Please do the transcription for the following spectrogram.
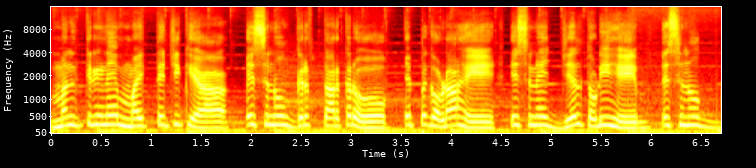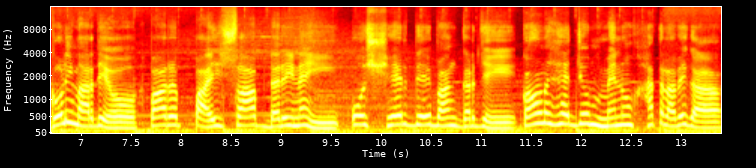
ਮੰਤਰੀ ਨੇ ਮਾਈਕ ਤੇ ਚੀਕਿਆ, ਇਸ ਨੂੰ ਗ੍ਰਿਫਤਾਰ ਕਰੋ। ਇਹ ਭਗੌੜਾ ਹੈ। ਇਸ ਨੇ ਜੇਲ੍ਹ ਤੋੜੀ ਹੈ। ਇਸ ਨੂੰ ਗੋਲੀ ਮਾਰ ਦਿਓ। ਪਰ ਭਾਈ ਸਾਹਿਬ ਡਰੇ ਨਹੀਂ। ਉਹ ਸ਼ੇਰ ਦੇ ਵਾਂਗ ਗਰਜੇ। ਕੌਣ ਹੈ ਜੋ ਮੈਨੂੰ ਹੱਥ ਲਾਵੇਗਾ?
